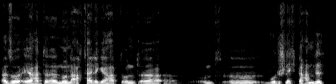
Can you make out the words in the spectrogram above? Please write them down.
also er hat äh, nur Nachteile gehabt und äh, und äh, wurde schlecht behandelt,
